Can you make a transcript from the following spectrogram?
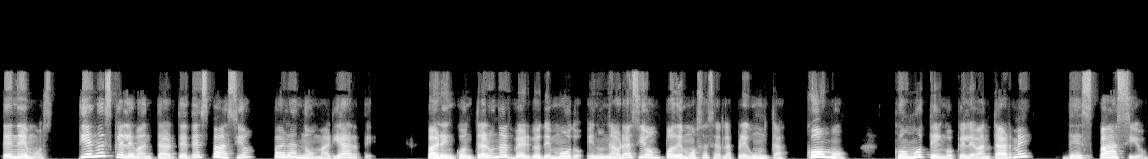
Tenemos, Tienes que levantarte despacio para no marearte. Para encontrar un adverbio de modo en una oración, podemos hacer la pregunta, ¿cómo? ¿Cómo tengo que levantarme? Despacio.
